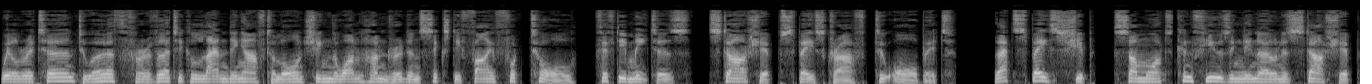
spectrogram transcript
will return to Earth for a vertical landing after launching the 165-foot tall, 50 meters, Starship spacecraft to orbit. That spaceship, somewhat confusingly known as Starship,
